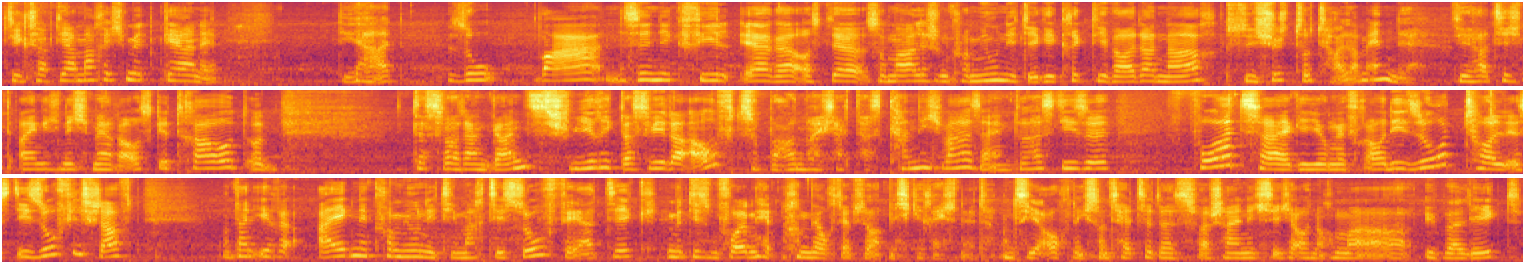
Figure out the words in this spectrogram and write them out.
sie gesagt, ja, mache ich mit gerne. Die hat so wahnsinnig viel Ärger aus der somalischen Community gekriegt. Die war danach psychisch total am Ende. Sie hat sich eigentlich nicht mehr rausgetraut und das war dann ganz schwierig, das wieder aufzubauen, weil ich sagte, das kann nicht wahr sein. Du hast diese Vorzeige junge Frau, die so toll ist, die so viel schafft und dann ihre eigene Community macht sie so fertig. Mit diesen Folgen haben wir auch selbst überhaupt nicht gerechnet und sie auch nicht, sonst hätte das wahrscheinlich sich auch noch mal überlegt.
